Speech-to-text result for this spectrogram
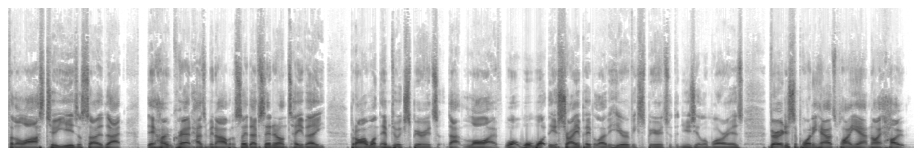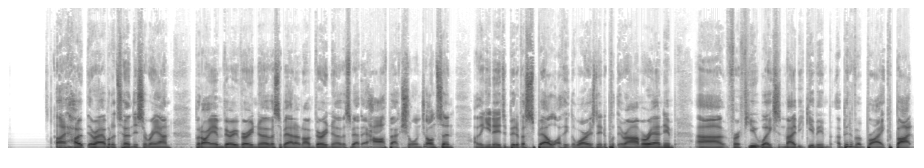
for the last two years or so that their home crowd hasn't been able to see. They've seen it on TV, but I want them to experience that live. What, what what the Australian people over here have experienced with the New Zealand Warriors. Very disappointing how it's playing out, and I hope I hope they're able to turn this around, but I am very, very nervous about it. And I'm very nervous about their halfback, Shaun Johnson. I think he needs a bit of a spell. I think the Warriors need to put their arm around him uh, for a few weeks and maybe give him a bit of a break. But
